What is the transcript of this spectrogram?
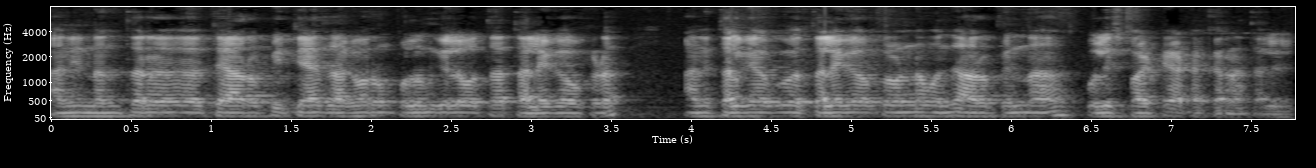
आणि नंतर त्या आरोपी त्या जागावरून पळून गेला होता तालेगावकडं. आणि तलेगाव तलेगावकडून म्हणजे आरोपींना पोलीस पार्टी अटक करण्यात आलेली.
